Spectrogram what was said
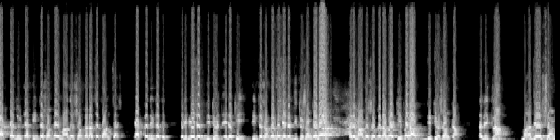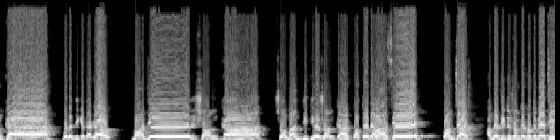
একটা, দুইটা, তিনটা সংখ্যা, এই মাঝের সংখ্যাটা আছে পঞ্চাশ। একটা, দুইটা এটা দ্বিতীয়, এটা কি? তিনটা সংখ্যার মধ্যে এটা দ্বিতীয় সংখ্যা না? তাহলে মাঝের সংখ্যাটা আমরা কি পেলাম? দ্বিতীয় সংখ্যা। তাহলে লিখলাম, মাঝের সংখ্যা, বোর্ডের দিকে তাকাও। মাঝের সংখ্যা সমান দ্বিতীয় সংখ্যা কত দেওয়া আছে? পঞ্চাশ। আমরা দ্বিতীয় সংখ্যা কত পেয়েছি?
